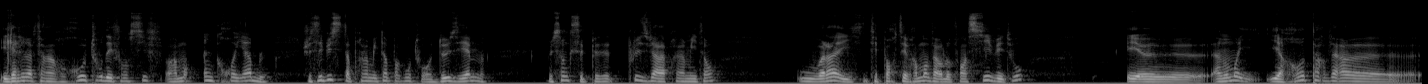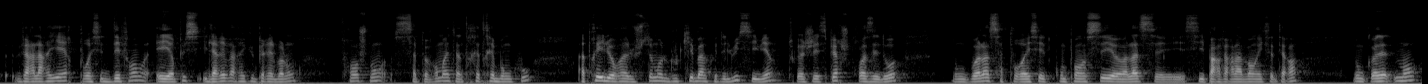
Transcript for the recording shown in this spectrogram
il arrive à faire un retour défensif vraiment incroyable. Je sais plus si c'est en première mi-temps par contre ou en deuxième. Il me semble que c'est peut-être plus vers la première mi-temps où voilà, il s'était porté vraiment vers l'offensive et tout. Et euh, à un moment, il, repart vers, euh, vers l'arrière pour essayer de défendre. Et en plus, il arrive à récupérer le ballon. Franchement, ça peut vraiment être un très très bon coup. Après, il aura justement le Loukeba à côté de lui, c'est bien. En tout cas, je l'espère, je croise les doigts. Donc voilà, ça pourrait essayer de compenser euh, voilà, s'il part vers l'avant, etc. Donc honnêtement,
